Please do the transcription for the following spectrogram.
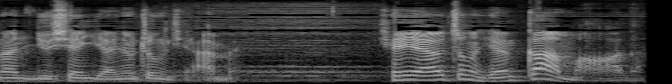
那你就先研究挣钱呗。先研究挣钱干嘛呢？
